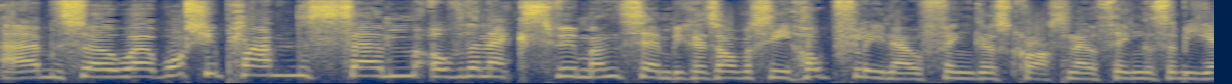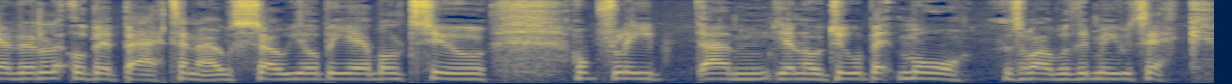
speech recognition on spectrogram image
Um, so, uh, what's your plans um, over the next few months then? Because obviously, hopefully now, fingers crossed, now things will be getting a little bit better now, so you'll be able to hopefully, um, you know, do a bit more as well with the music.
